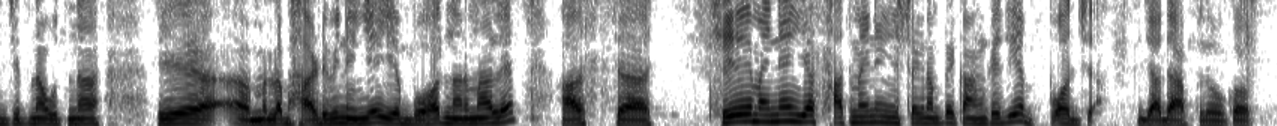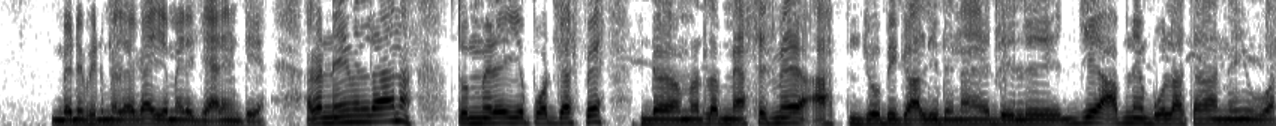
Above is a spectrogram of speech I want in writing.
जितना उतना ये मतलब हार्ड भी नहीं है, ये बहुत नॉर्मल है। और छः महीने या सात महीने इंस्टाग्राम पे काम कीजिए, बहुत ज़्यादा आप लोगों को बेनिफिट मिलेगा, ये मेरी गारंटी है। अगर नहीं मिल रहा है ना तो मेरे ये पॉडकास्ट पे मतलब मैसेज में आप जो भी गाली देना है दे लीजिए आपने बोला था, नहीं हुआ,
